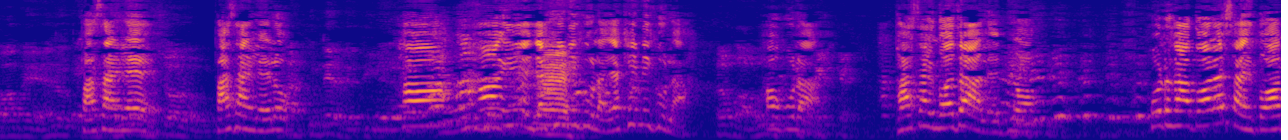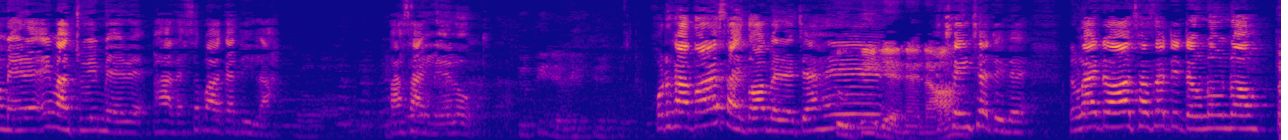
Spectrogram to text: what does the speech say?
တော့မယ်အဲ့လိုဘာဆိုင်လဲဘာဆိုင်လဲလို့သူနဲ့ပဲတည်တယ်ဟာဟာရရခိနေခုလားရခိနေခုလားဟုတ်ပါဘူးဟုတ်ဘူးလားဘာဆိုင်သွားကြရလဲပြောဟိုတခါသွားတဲ့ဆိုင်သွားမယ်တဲ့အိမ်မှာကျွေးမယ်တဲ့ဘာလဲစပါဂက်တီလားဘာဆိုင်လဲလို့သူတည်တယ်ပြီဟိုတခါသွားတဲ့ဆိုင်သွားမယ်တဲ့ကျန်ဟဲ့သူသိတယ်နဲ့နော်အချိန်ချက်တွေနဲ့ လုံလိုက်တော့61တုံတုံတုံတ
